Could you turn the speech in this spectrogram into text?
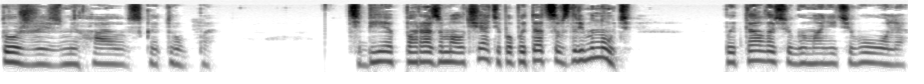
тоже из Михайловской труппы. Тебе пора замолчать и попытаться вздремнуть. Пыталась угомонить его Оля.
